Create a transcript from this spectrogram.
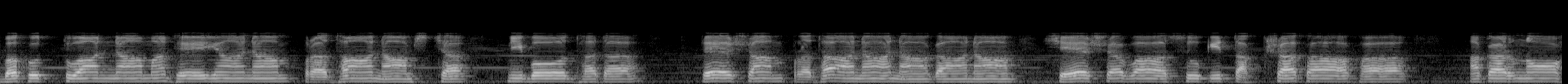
बहुत्वान्नामधेयानां प्रधानांश्च निबोधत। तेषां प्रधानानागानां शेषवासुकितक्षकाः। अकर्णो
